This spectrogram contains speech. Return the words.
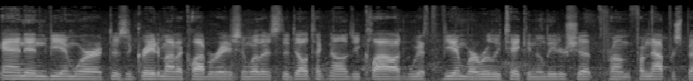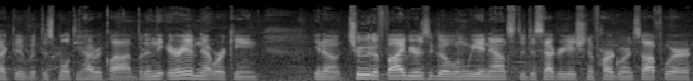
and in VMware, there's a great amount of collaboration, whether it's the Dell Technology Cloud with VMware really taking the leadership from, from that perspective with this multi-hybrid cloud. But in the area of networking, you know, true to five years ago when we announced the disaggregation of hardware and software,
